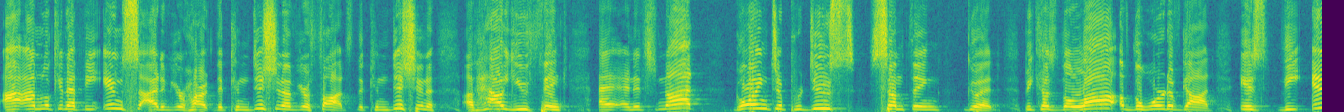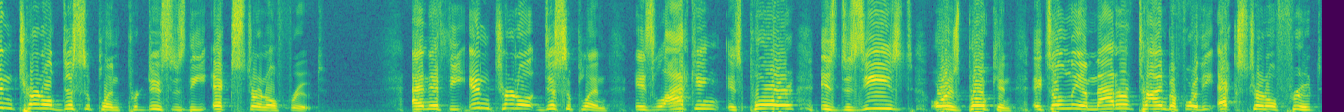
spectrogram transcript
I'm looking at the inside of your heart, the condition of your thoughts, the condition of how you think, and it's not going to produce something good because the law of the Word of God is the internal discipline produces the external fruit. And if the internal discipline is lacking, is poor, is diseased, or is broken, it's only a matter of time before the external fruit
